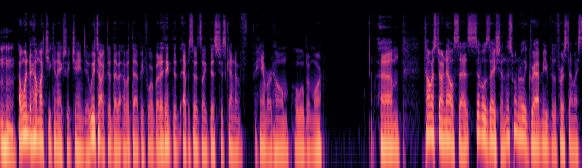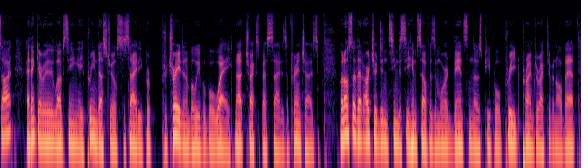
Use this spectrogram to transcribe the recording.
I wonder how much you can actually change it. We've talked about that- before, but I think that episodes like this just kind of hammered home a little bit more. Um, Thomas Darnell says, Civilization. This one really grabbed me for the first time I saw it. I think I really love seeing a pre industrial society per- portrayed in a believable way, not Trek's best side as a franchise, but also that Archer didn't seem to see himself as a more advanced than those people pre Prime Directive and all that,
